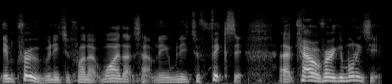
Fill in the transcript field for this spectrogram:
improved. We need to find out why that's happening. We need to fix it. Uh, Karol, very good morning to you.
